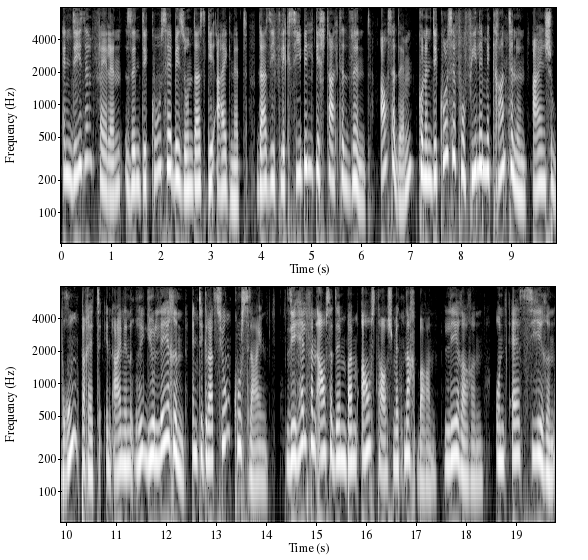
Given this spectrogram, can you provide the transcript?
In diesen Fällen sind die Kurse besonders geeignet, da sie flexibel gestaltet sind. Außerdem können die Kurse für viele Migrantinnen ein Sprungbrett in einen regulären Integrationskurs sein. Sie helfen außerdem beim Austausch mit Nachbarn, Lehrern und Erziehern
